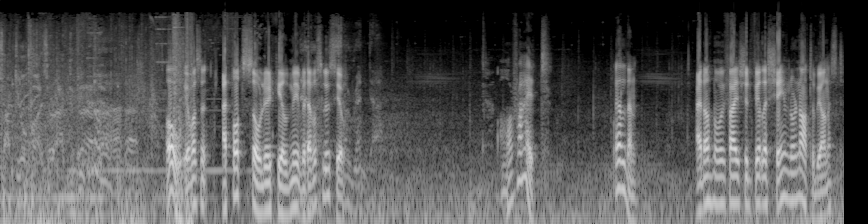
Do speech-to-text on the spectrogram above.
tactical visor activated. Oh, it wasn't. I thought Soldier killed me, but that was Lucio. Alright. Well then. I don't know if I should feel ashamed or not, to be honest.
